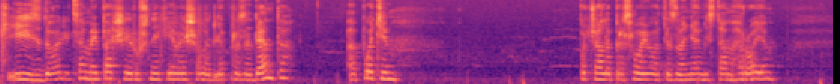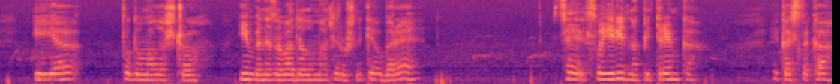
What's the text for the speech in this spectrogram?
чиїсь долі. Самий перший рушник я вишила для президента, а потім почали присвоювати звання містам героям. І я подумала, що їм би не завадило мати рушники обереги. Це своєрідна підтримка, якась така.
